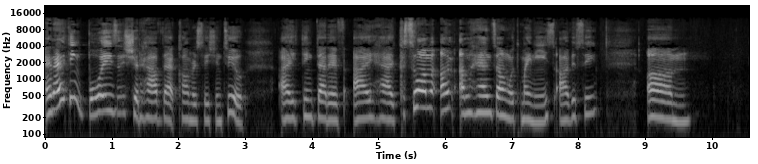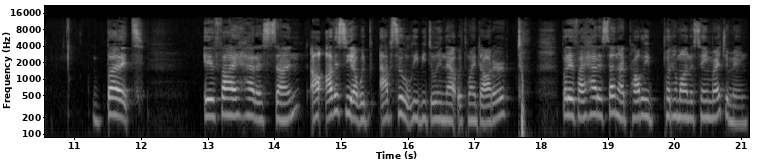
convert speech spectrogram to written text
and I think boys should have that conversation too. I think that if I had cause so I'm I'm I'm hands-on with my niece, obviously. Um but if I had a son, obviously I would absolutely be doing that with my daughter. But if I had a son, I'd probably put him on the same regimen.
